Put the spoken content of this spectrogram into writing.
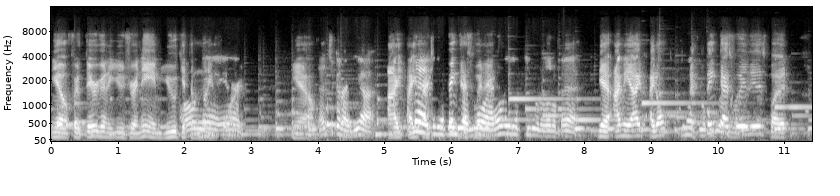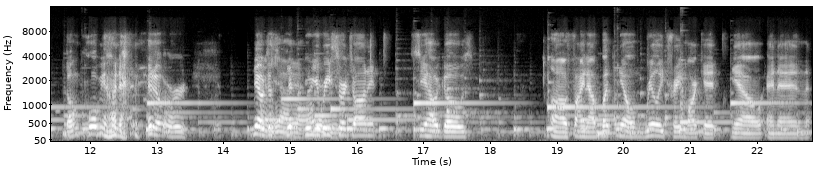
you know, if they're going to use your name, you get the Oh, money yeah, for yeah. it. You know, That's a good idea. I I, I think that's what more. I it is. only looked into it a little bit. Yeah, I mean, I I don't I look think that's what it is, but don't quote me on that. or you know, just yeah, do yeah, do your research on it, see how it goes. Uh, find out, but you know, really trademark it, you know, and then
